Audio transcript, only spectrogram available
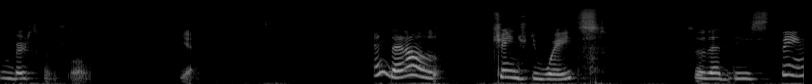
inverse control. Yes. And then I'll change the weights so that this thing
